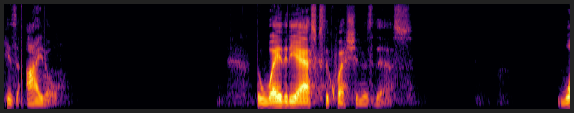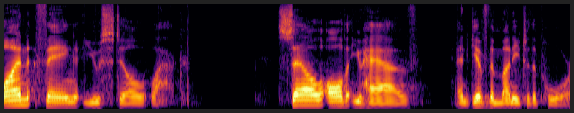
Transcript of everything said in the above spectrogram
his idol. The way that he asks the question is this One thing you still lack. Sell all that you have and give the money to the poor,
